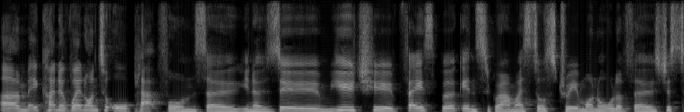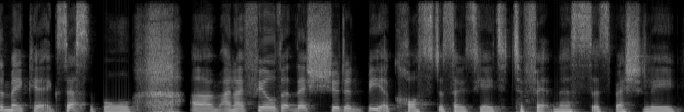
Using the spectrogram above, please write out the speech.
um, it kind of went on to all platforms. So, you know, Zoom, YouTube, Facebook, Instagram. I still stream on all of those just to make it accessible. Um, and I feel that there shouldn't be a cost associated to fitness, especially.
